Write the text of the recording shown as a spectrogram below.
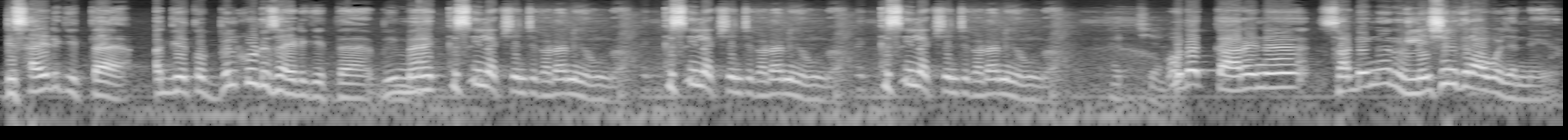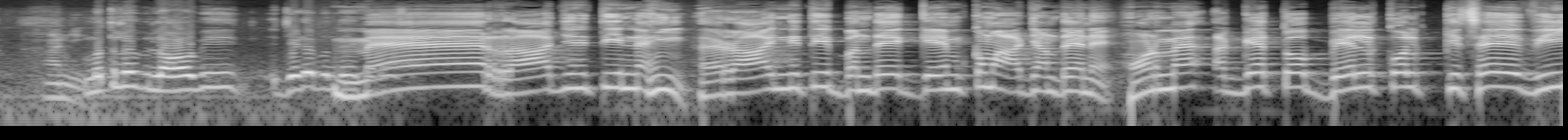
ਡਿਸਾਈਡ ਕੀਤਾ ਹੈ ਅੱਗੇ ਤੋਂ ਬਿਲਕੁਲ ਡਿਸਾਈਡ ਕੀਤਾ ਹੈ ਵੀ ਮੈਂ ਕਿਸੇ ਇਲੈਕਸ਼ਨ 'ਚ ਖੜਾ ਨਹੀਂ ਹੋਊਂਗਾ ਕਿਸੇ ਇਲੈਕਸ਼ਨ 'ਚ ਖੜਾ ਨਹੀਂ ਹੋਊਂਗਾ ਕਿਸੇ ਇਲੈਕਸ਼ਨ 'ਚ ਖੜਾ ਨਹੀਂ ਹੋਊਂਗਾ। ਅੱਛਾ। ਉਹਦਾ ਕਾਰਨ ਹੈ ਸਾਡੇ ਨਾਲ ਰਿਲੇਸ਼ਨ ਖਰਾਬ ਹੋ ਜੰਨੇ ਆ। ਹਾਂਜੀ। ਮਤਲਬ ਲਾਓ ਵੀ ਜਿਹੜੇ ਬੰਦੇ ਮੈਂ ਰਾਜਨੀਤੀ ਨਹੀਂ ਰਾਜਨੀਤੀ ਬੰਦੇ ਗੇਮ ਘੁਮਾ ਜਾਂਦੇ ਨੇ। ਹੁਣ ਮੈਂ ਅੱਗੇ ਤੋਂ ਬਿਲਕੁਲ ਕਿਸੇ ਵੀ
